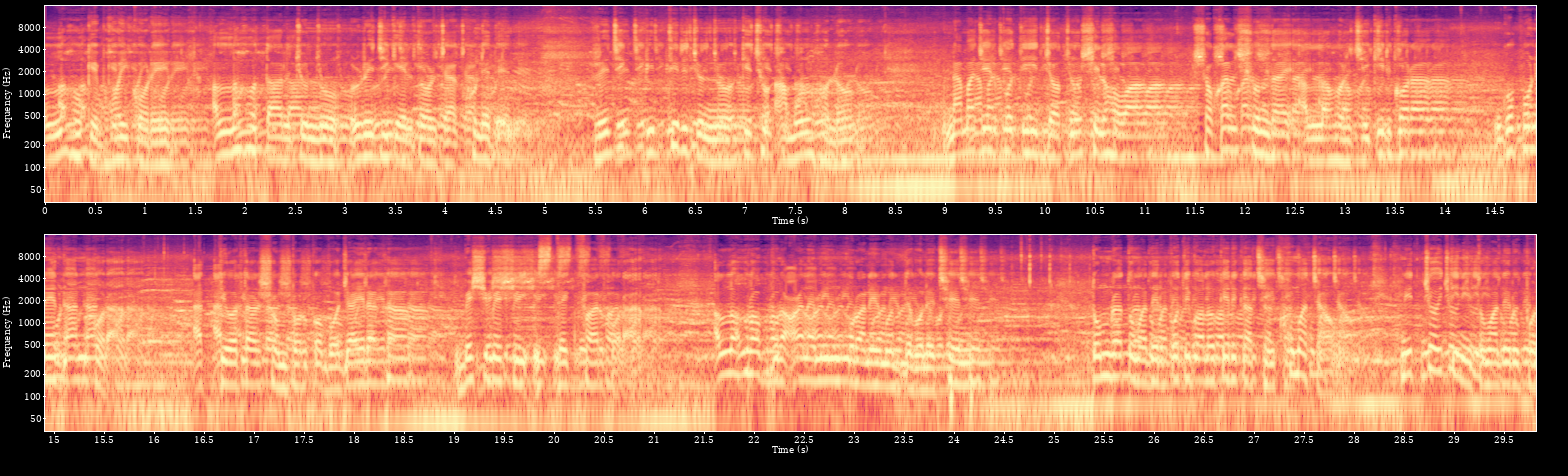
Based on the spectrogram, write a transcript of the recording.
আল্লাহকে ভয় করে, আল্লাহ তার জন্য রিজিকের দরজা খুলে দেন। রিজিক বৃদ্ধির জন্য কিছু আমল হলো নামাজের প্রতি যত্নশীল হওয়া সকাল সন্ধ্যায় আল্লাহর জিকির করা গোপনে দান করা আত্মীয়তার সম্পর্ক বজায় রাখা বেশি বেশি ইস্তেকফার করা। আল্লাহ রব্বুর আলামিন কোরআনের মধ্যে বলেছেন তোমরা তোমাদের প্রতিপালকের কাছে ক্ষমা চাও। নিশ্চয় তিনি তোমাদের উপর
